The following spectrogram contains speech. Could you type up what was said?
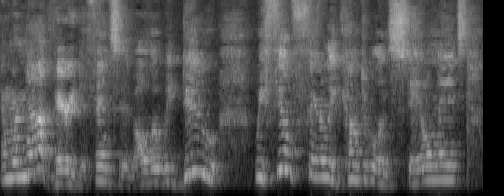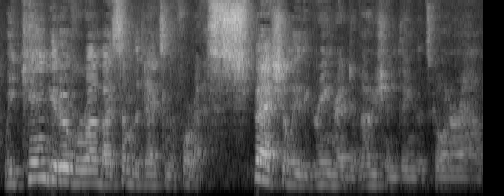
And we're not very defensive, although we do, we feel fairly comfortable in stalemates. We can get overrun by some of the decks in the format, especially the green-red devotion thing that's going around.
